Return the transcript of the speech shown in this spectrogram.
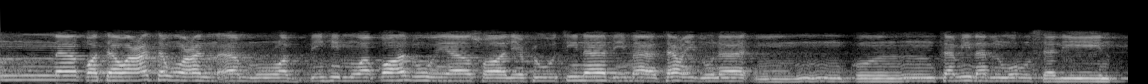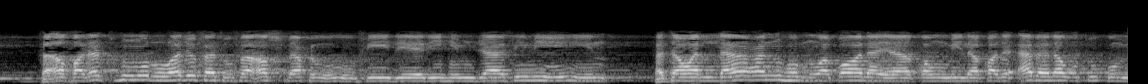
الناقة وعتوا عن أمر ربهم وقالوا يا صالح اوتنا بما تعدنا إن كنت من المرسلين فأخذتهم الرجفة فأصبحوا في ديرهم جاثمين فتولى عنهم وقال يا قوم لقد أبلغتكم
